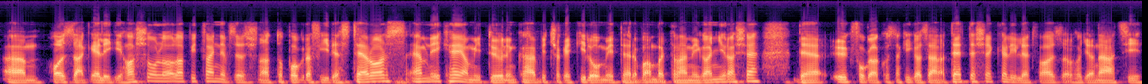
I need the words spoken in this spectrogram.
um, hozzánk eléggé hasonló alapítvány, nevezetesen a Topographides Terrors emlékhely, ami tőlünk kb. csak egy kilométerre van, vagy talán még annyira se, de ők foglalkoznak igazán a tettesekkel, illetve azzal, hogy a náci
